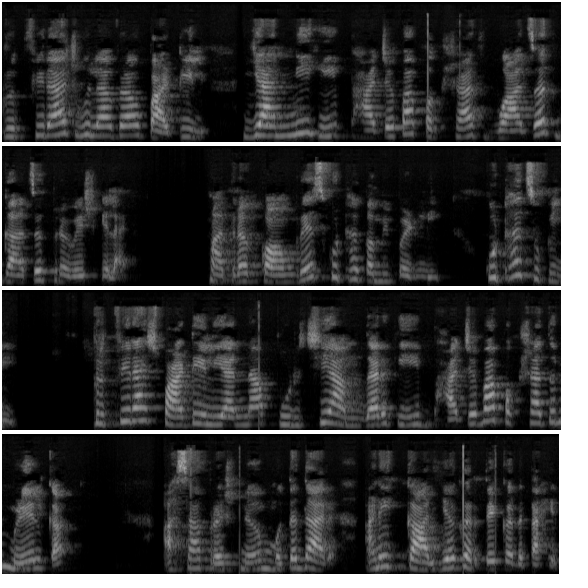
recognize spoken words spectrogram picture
पृथ्वीराज गुलाबराव पाटील यांनीही भाजपा पक्षात वाजत गाजत प्रवेश केलाय. मात्र काँग्रेस कुठं कमी पडली? कुठं चुकली? पृथ्वीराज पाटील यांना पुढची आमदारकी भाजपा पक्षातून मिळेल का? असा प्रश्न मतदार आणि कार्यकर्ते करत आहेत.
